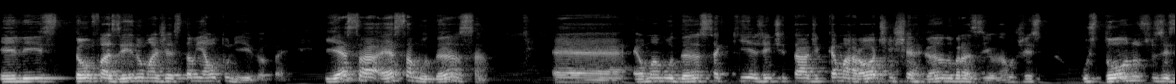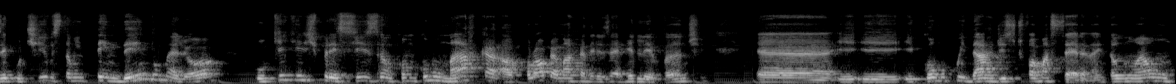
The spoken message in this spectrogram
eles estão fazendo uma gestão em alto nível. Tá? E essa, essa mudança é, é, uma mudança que a gente está de camarote enxergando no Brasil. Né? Os, os donos, os executivos estão entendendo melhor o que, que eles precisam, como, como marca, a própria marca deles é relevante é, e, e, e, como cuidar disso de forma séria. Né? Então, não é um,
